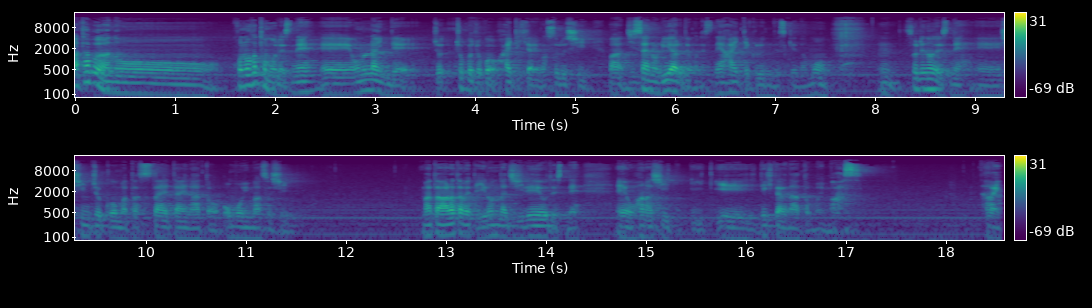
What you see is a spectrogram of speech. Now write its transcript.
まあ、多分あのー、この後もですね、えー、オンラインでちょちょこちょこ入ってきたりもするし、まあ、実際のリアルでもですね入ってくるんですけども、うん、それのですね、え進捗をまた伝えたいなと思いますしまた改めていろんな事例をですね、えお話、えできたらなと思います。はい。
